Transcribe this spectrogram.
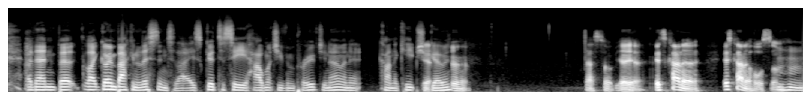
and then but like going back and listening to that, it's good to see how much you've improved, you know, and it kind of keeps you yeah, going. sure. that's dope yeah yeah it's kind of it's kind of wholesome hmm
